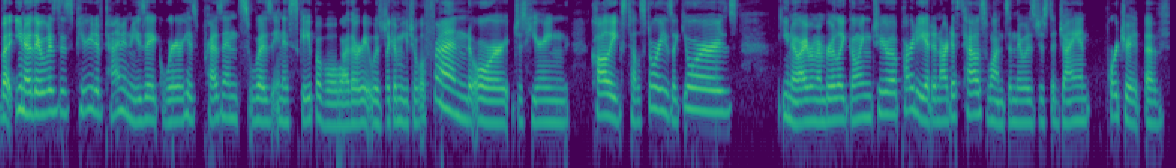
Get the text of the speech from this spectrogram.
But, you know, there was this period of time in music where his presence was inescapable, whether it was like a mutual friend or just hearing colleagues tell stories like yours. You know, I remember like going to a party at an artist's house once and there was just a giant portrait of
